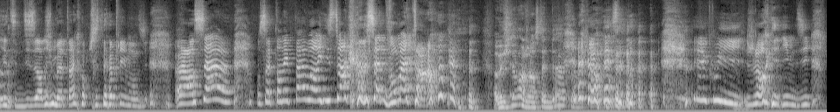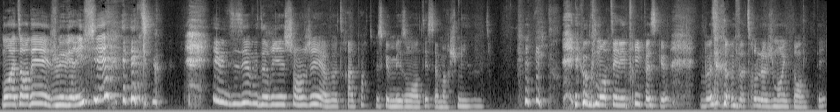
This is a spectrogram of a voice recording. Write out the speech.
Il était 10h du matin quand je les ai appelés, ils m'ont dit Alors ça, euh, on s'attendait pas à voir une histoire comme ça de bon matin Ah, mais justement, j'ai un stand-up. Et du coup, il, genre, il me dit Bon, attendez, je vais vérifier. Et du coup, il me disait Vous devriez changer euh, votre appart parce que maison hantée, ça marche mieux. Et augmenter les prix parce que votre, votre logement est hanté.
